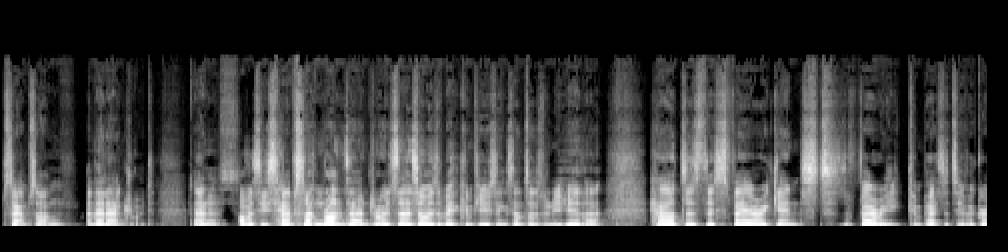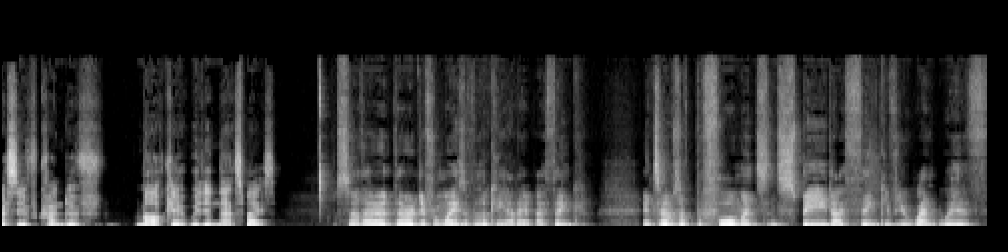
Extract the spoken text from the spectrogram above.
Samsung and then Android. And yes. obviously, Samsung runs Android, so it's always a bit confusing sometimes when you hear that. How does this fare against the very competitive, aggressive kind of market within that space? So there, there are different ways of looking at it. I think, in terms of performance and speed, I think if you went with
